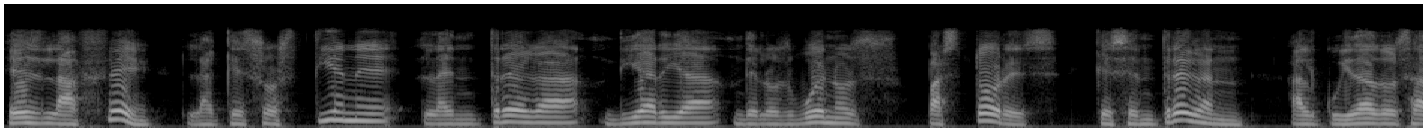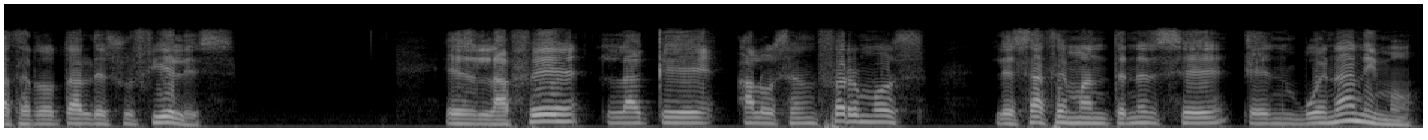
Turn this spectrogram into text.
Es la fe la que sostiene la entrega diaria de los buenos pastores que se entregan al cuidado sacerdotal de sus fieles. Es la fe la que a los enfermos les hace mantenerse en buen ánimo,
